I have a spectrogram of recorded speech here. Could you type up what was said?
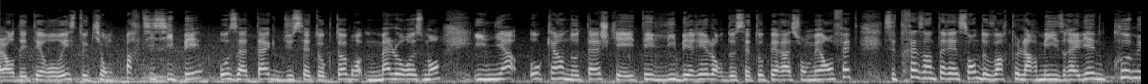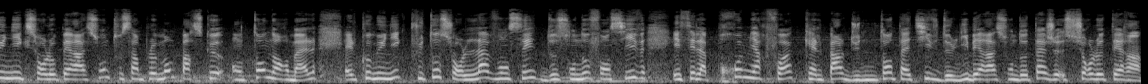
Alors des terroristes qui ont participé aux attaques du 7 octobre. Malheureusement, il n'y a aucun otage qui a été libéré lors de cette opération. Mais en fait, c'est très intéressant de voir que l'armée israélienne communique sur l'opération tout simplement parce que en temps normal, elle communique plutôt sur l'avancée de son offensive et c'est la première fois qu'elle parle d'une tentative de libération d'otages sur le terrain.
